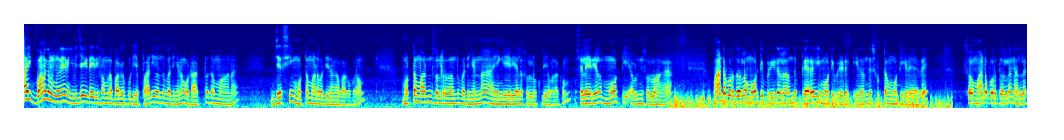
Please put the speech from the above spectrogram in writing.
ஹாய் வணக்கம் இன்றைக்கி விஜய் டைரி ஃபார்மில் பார்க்கக்கூடிய பதிவு வந்து பார்த்திங்கன்னா ஒரு அற்புதமான ஜெர்சி மொட்டை மாடை பற்றி தாங்க பார்க்க போகிறோம் மொட்டை மாடுன்னு சொல்கிறது வந்து பார்த்திங்கன்னா எங்கள் ஏரியாவில் சொல்லக்கூடிய வழக்கம். சில ஏரியாவில் மோட்டி அப்படின்னு சொல்லுவாங்க. மாட்டை பொறுத்தவரையில் மோட்டி ப்ரீடில் வந்து பிறவி மோட்டி ப்ரீடு இது வந்து சுட்ட மோட்டி கிடையாது. ஸோ மாட்டை பொறுத்தவரையில் நல்ல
